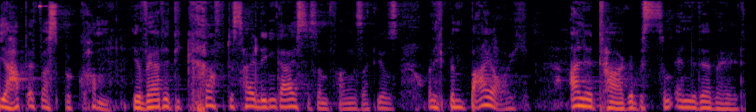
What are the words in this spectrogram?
ihr habt etwas bekommen. Ihr werdet die Kraft des Heiligen Geistes empfangen, sagt Jesus. Und ich bin bei euch alle Tage bis zum Ende der Welt.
